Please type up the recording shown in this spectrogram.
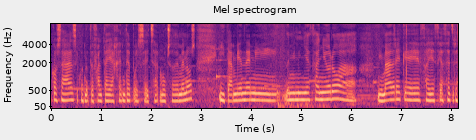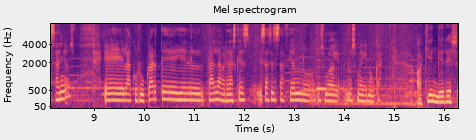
cosas cuando te falta ya gente pues se echan mucho de menos. Y también de mi, de mi niñez añoro a mi madre que falleció hace tres años, eh, el acurrucarte y el tal, la verdad es que esa sensación no, no, se me va, no se me va a ir nunca. ¿A quién eres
